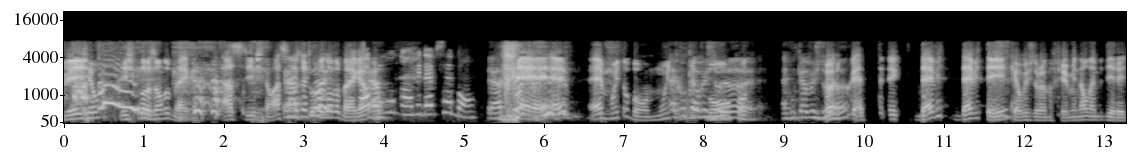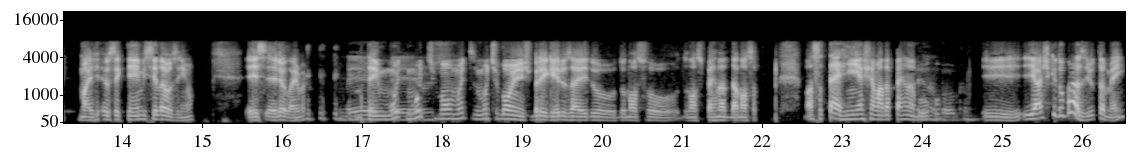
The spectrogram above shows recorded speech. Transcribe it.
Vejam Explosão do Brega. Assistam, assistam É a tua- Explosão do Brega. Só É, pelo nome deve ser bom. É, é, é, é muito bom, muito, é com muito bom. Duran. É com Kelvis Duran. Deve, deve ter Kelvis Duran no filme, não lembro direito. Mas eu sei que tem MC Leozinho. Esse, ele eu lembro. Meu Tem muito, muito bom, muitos, muitos bons bregueiros aí do, do nosso, do nosso Perna, da nossa, nossa terrinha chamada Pernambuco. Pernambuco. E, e acho que do Brasil também.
